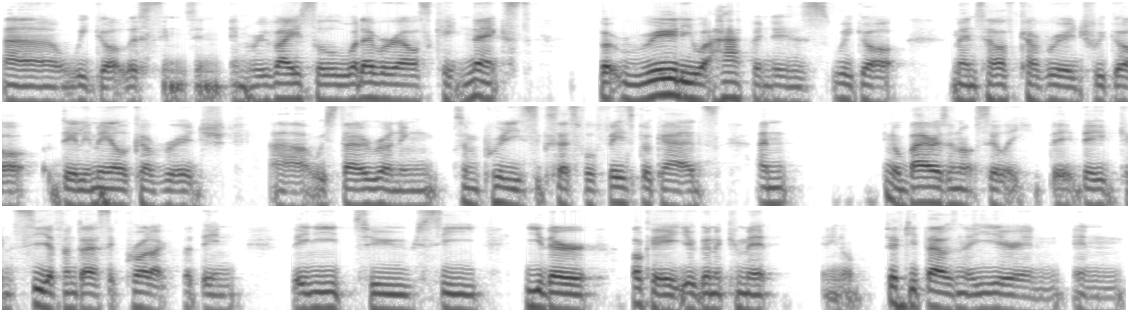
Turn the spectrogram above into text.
Uh, we got listings in, in whatever else came next. But really, what happened is we got men's health coverage, we got Daily Mail coverage, uh, we started running some pretty successful Facebook ads. And you know, buyers are not silly. They they can see a fantastic product, but they they need to see either okay, you're going to commit you know 50,000 a year in in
